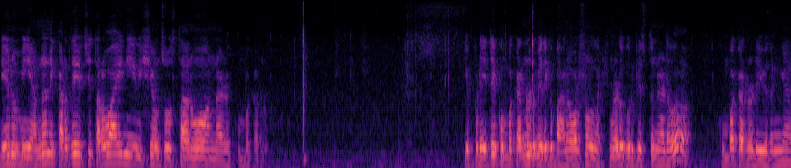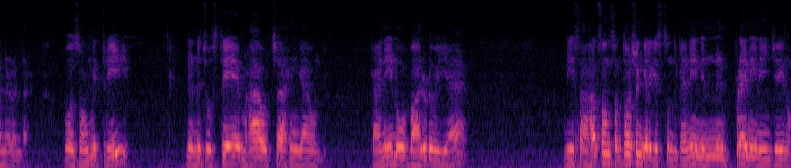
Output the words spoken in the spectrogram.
నేను మీ అన్నని కడతీర్చి తర్వాయి నీ విషయం చూస్తాను అన్నాడు కుంభకర్ణుడు. ఎప్పుడైతే కుంభకర్ణుడి మీదకి బాణవర్షం లక్ష్మణుడు కురిపిస్తున్నాడో కుంభకర్ణుడు ఈ విధంగా అన్నాడంట ఓ సౌమిత్రి నిన్ను చూస్తే మహా ఉత్సాహంగా ఉంది. కానీ నువ్వు బాలుడు అయ్యా నీ సాహసం సంతోషం కలిగిస్తుంది కానీ నిన్ను ఇప్పుడే నేనేం చేయను.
